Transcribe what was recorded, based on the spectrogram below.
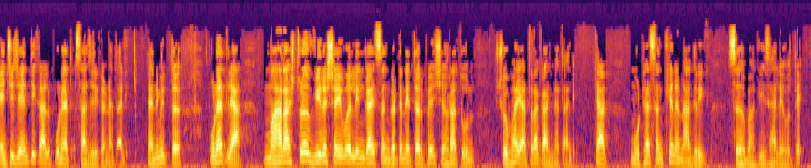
यांची जयंती काल पुण्यात साजरी करण्यात आली. त्यानिमित्त पुण्यातल्या महाराष्ट्र वीरशैव लिंगायत संघटनेतर्फे शहरातून शोभायात्रा काढण्यात आली. त्यात मोठ्या संख्येनं नागरिक सहभागी झाले होते.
